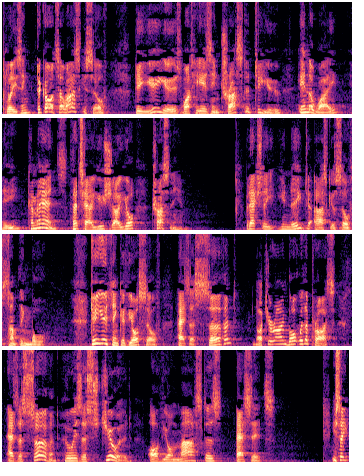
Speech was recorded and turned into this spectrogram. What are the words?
pleasing to God. So ask yourself do you use what he has entrusted to you in the way he commands? That's how you show your trust in him. But actually, you need to ask yourself something more. Do you think of yourself as a servant, not your own bought with a price, as a servant who is a steward of your master's assets? You see,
